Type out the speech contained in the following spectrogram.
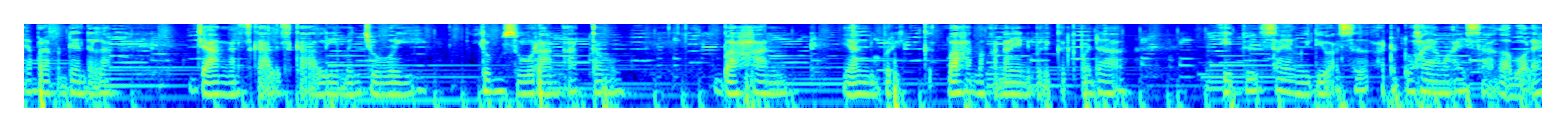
yang paling penting adalah jangan sekali-sekali mencuri lungsuran atau bahan yang diberi bahan makanan yang diberikan kepada itu sayang video ase ada Tuhan yang Maha Esa nggak boleh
